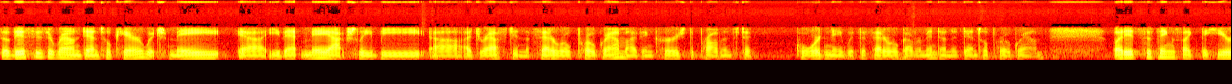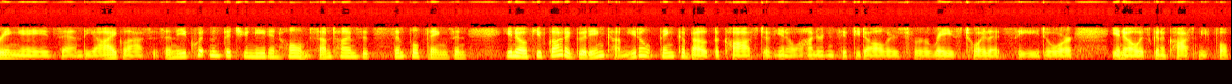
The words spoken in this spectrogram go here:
So this is around dental care, which may uh, event, may actually be uh, addressed in the federal program. I've encouraged the province to coordinate with the federal government on a dental program. But it's the things like the hearing aids and the eyeglasses and the equipment that you need in home. Sometimes it's simple things. And, you know, if you've got a good income, you don't think about the cost of, you know, $150 for a raised toilet seat or, you know, it's going to cost me four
